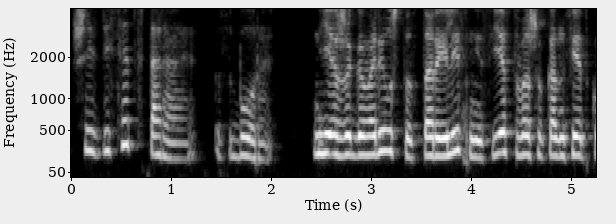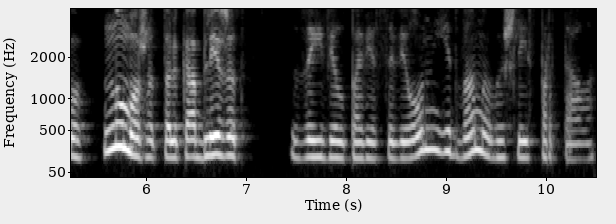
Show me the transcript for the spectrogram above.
62. Сборы. «Я же говорил, что старый лис не съест вашу конфетку. Ну, может, только оближет», – заявил повес Авион, едва мы вышли из портала.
